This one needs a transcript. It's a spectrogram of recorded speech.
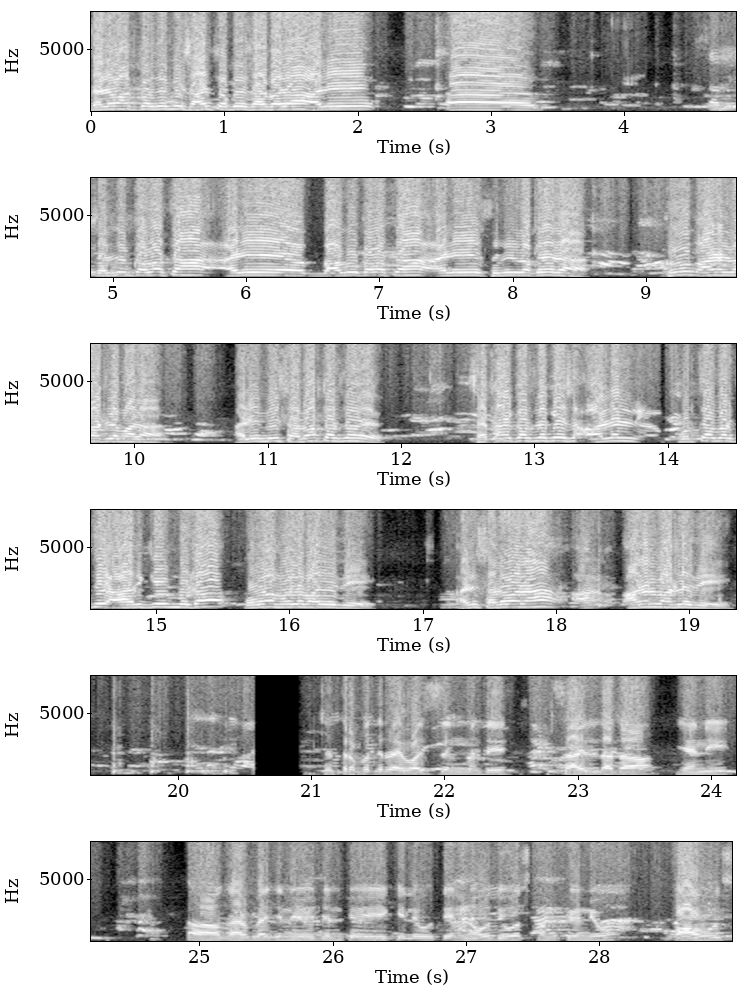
धन्यवाद करतो मी साई चौकडे साहेबाला आणि संदीप गव्हाचा आणि बाबू गव्हाचा आणि सुनील वकरेचा खूप आनंद वाटला मला. आणि मी सभा करतोय. सकाळ करतो की आनंद पुढच्या वरती आणखी मोठा प्रोग्राम व्हायला पाहिजे ते. आणि सर्वांना आनंद वाटले ते. छत्रपती रहिवासी संघमध्ये साहिल दादा यांनी गरब्याचे नियोजन केले होते. नऊ दिवस कंटिन्यू पाऊस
